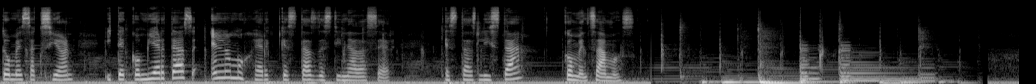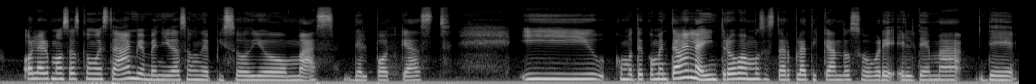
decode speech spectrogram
tomes acción y te conviertas en la mujer que estás destinada a ser. ¿Estás lista? Comenzamos. Hola hermosas, ¿cómo están? Bienvenidas a un episodio más del podcast. Y como te comentaba en la intro, vamos a estar platicando sobre el tema de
